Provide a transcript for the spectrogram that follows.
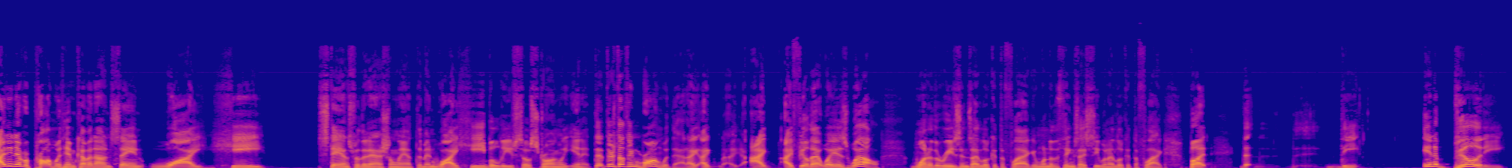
I didn't have a problem with him coming out and saying why he stands for the national anthem and why he believes so strongly in it. There's nothing wrong with that. I I I, I feel that way as well. One of the reasons I look at the flag and one of the things I see when I look at the flag, but the the inability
